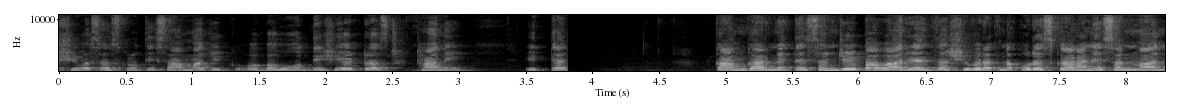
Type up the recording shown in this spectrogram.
शिवसंस्कृती सामाजिक व बहुउद्देशीय ट्रस्ट ठाणे इत्यादी कामगार नेते संजय पवार यांचा शिवरत्न पुरस्काराने सन्मान.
